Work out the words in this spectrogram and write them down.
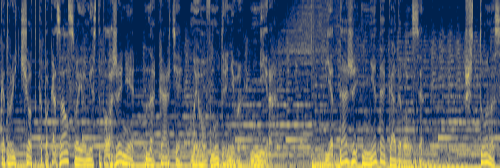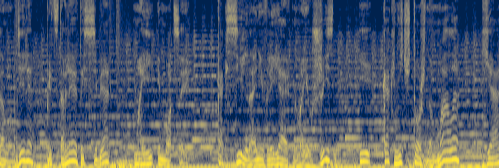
который четко показал свое местоположение на карте моего внутреннего мира. Я даже не догадывался, что на самом деле представляют из себя мои эмоции, как сильно они влияют на мою жизнь и как ничтожно мало я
